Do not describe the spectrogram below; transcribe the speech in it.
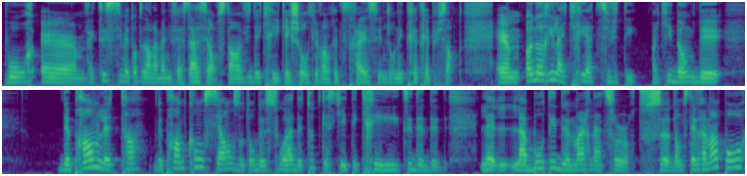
pour... Euh, fait que, si, mettons, tu es dans la manifestation, si tu as envie de créer quelque chose le vendredi 13, c'est une journée très, très puissante. Euh, honorer la créativité, OK? Donc, de de prendre le temps, de prendre conscience autour de soi, de tout ce qui a été créé, de, de, de la, la, beauté de Mère Nature, tout ça. Donc, c'était vraiment pour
